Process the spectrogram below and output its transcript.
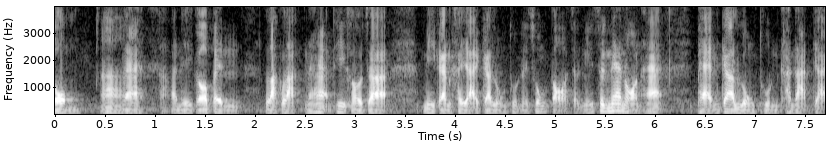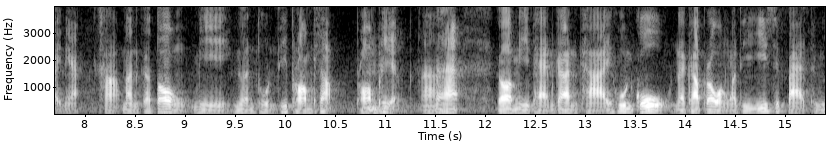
ลมอ่านะครับอันนี้ก็เป็นหลักๆนะฮะที่เขาจะมีการขยายการลงทุนในช่วงต่อจากนี้ ซึ่งแน่นอนฮะแผนการลงทุนขนาดใหญ่เนี่ยครับมันก็ต้องมีเงินทุนที่พร้อมสับพร้อมเพรียงอ่านนะฮะก็มีแผนการขายหุ้นกู้นะครับระหว่างวันที่ 28ถึง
